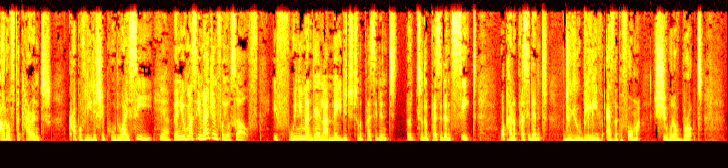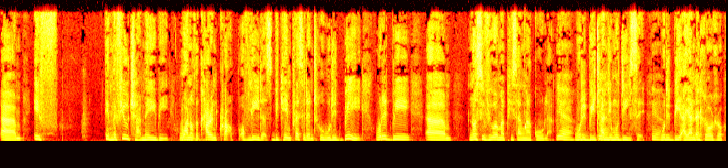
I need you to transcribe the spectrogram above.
out of the current crop of leadership, who do I see? Yeah. Then you must imagine for yourself if Winnie Mandela made it to the president uh, to the president's seat, what kind of precedent do you believe as the performer she would have brought? Um, if in the future, maybe one of the current crop of leaders became president, who would it be? Would it be um, Nosiviwe Mapisa Nqakula? Yeah. Would it be Thandi Modise? Yeah. Would it be Ayanda Dlodlo?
